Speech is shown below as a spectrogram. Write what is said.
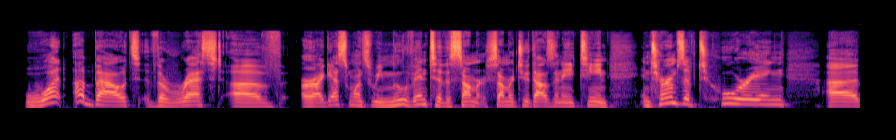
What about the rest of, or I guess once we move into the summer, summer 2018, in terms of touring? Uh,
